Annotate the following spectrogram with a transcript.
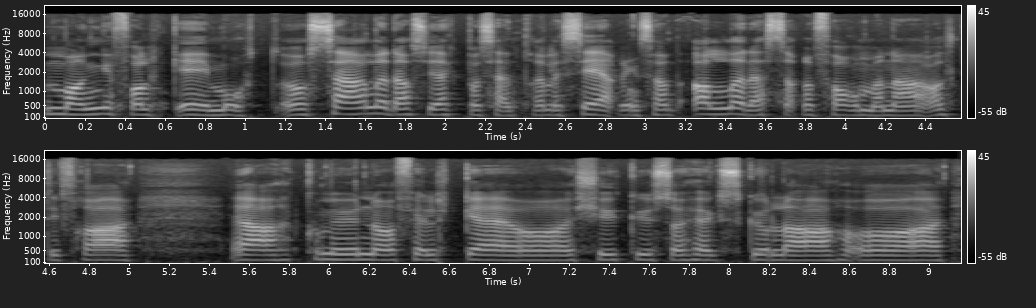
mange folk er imot, og særlig det som gikk på sentralisering. Sant? Alle disse reformene, alt ifra ja, kommune og fylke og sykehus og høgskoler og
